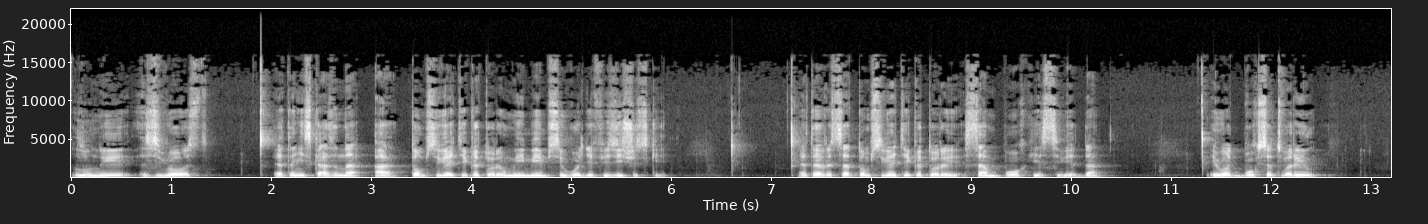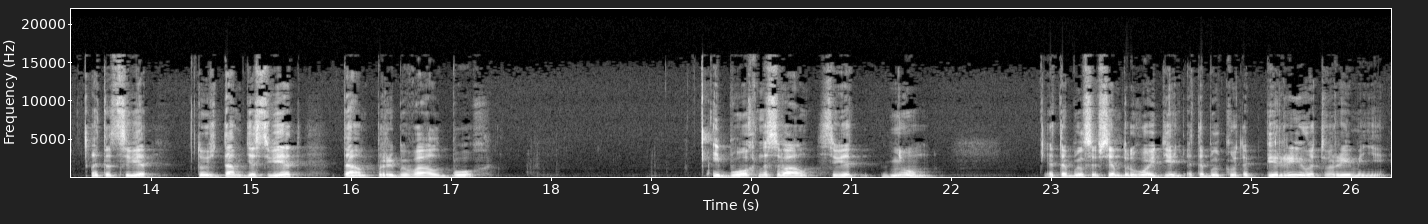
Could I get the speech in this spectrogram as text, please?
луны, звезд, это не сказано о том свете, который мы имеем сегодня физически. Это говорится о том свете, который сам Бог есть свет, да? И вот Бог сотворил этот свет. То есть там, где свет, там пребывал Бог. И Бог назвал свет днем. Это был совсем другой день. Это был какой-то период времени.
